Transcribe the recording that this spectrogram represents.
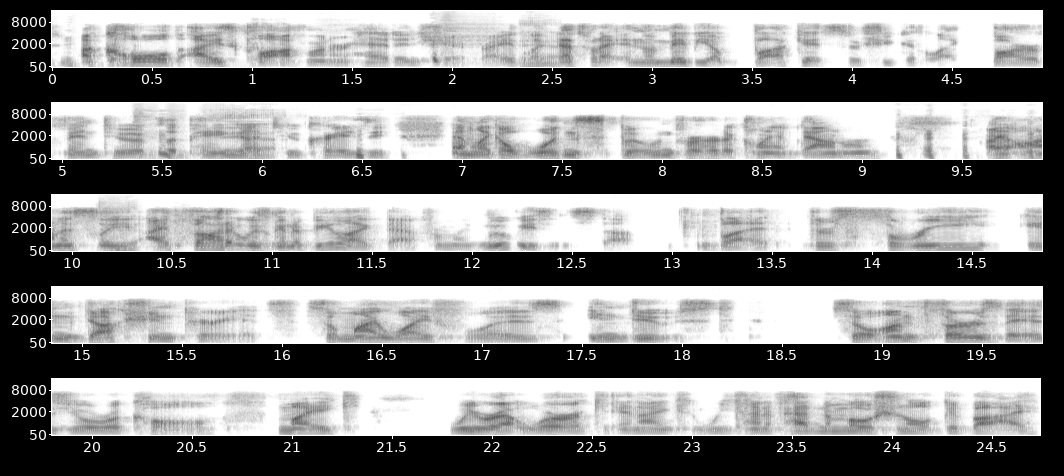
a cold ice cloth on her head and shit, right? Like Yeah. that's what I and then maybe a bucket so she could like barf into if the pain Yeah. got too crazy and like a wooden spoon for her to clamp down on. I honestly I thought it was going to be like that from like movies and stuff. But there's three induction periods. So my wife was induced. So on Thursday, as you'll recall, Mike, we were at work and I we kind of had an emotional goodbye.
